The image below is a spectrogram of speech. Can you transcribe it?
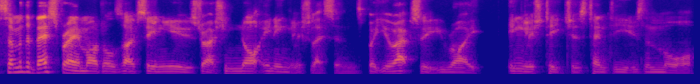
some of the best Frayer models I've seen used are actually not in English lessons, but you're absolutely right. English teachers tend to use them more,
